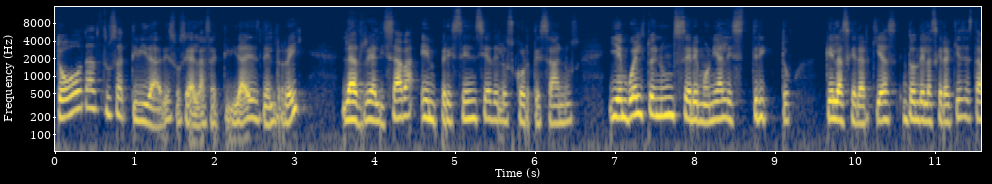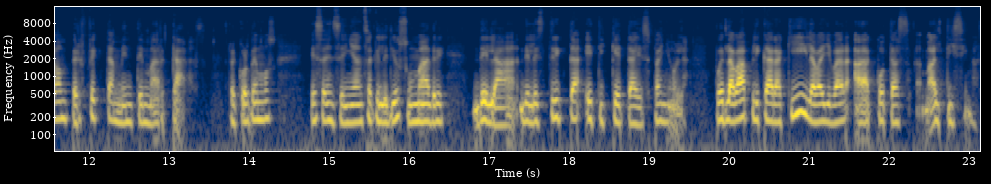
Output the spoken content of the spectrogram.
todas sus actividades, o sea, las actividades del rey, las realizaba en presencia de los cortesanos y envuelto en un ceremonial estricto que las jerarquías, donde las jerarquías estaban perfectamente marcadas. Recordemos esa enseñanza que le dio su madre de la, de la estricta etiqueta española. Pues la va a aplicar aquí y la va a llevar a cotas altísimas.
